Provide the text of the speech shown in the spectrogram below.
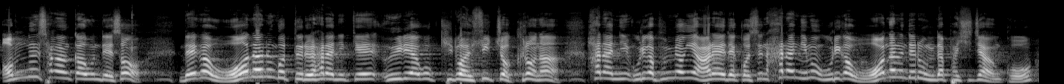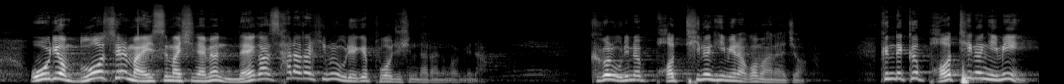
없는 상황 가운데서 내가 원하는 것들을 하나님께 의뢰하고 기도할 수 있죠. 그러나 하나님, 우리가 분명히 알아야 될 것은 하나님은 우리가 원하는 대로 응답하시지 않고 오히려 무엇을 말씀하시냐면 내가 살아갈 힘을 우리에게 부어주신다라는 겁니다. 그걸 우리는 버티는 힘이라고 말하죠. 근데 그 버티는 힘이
